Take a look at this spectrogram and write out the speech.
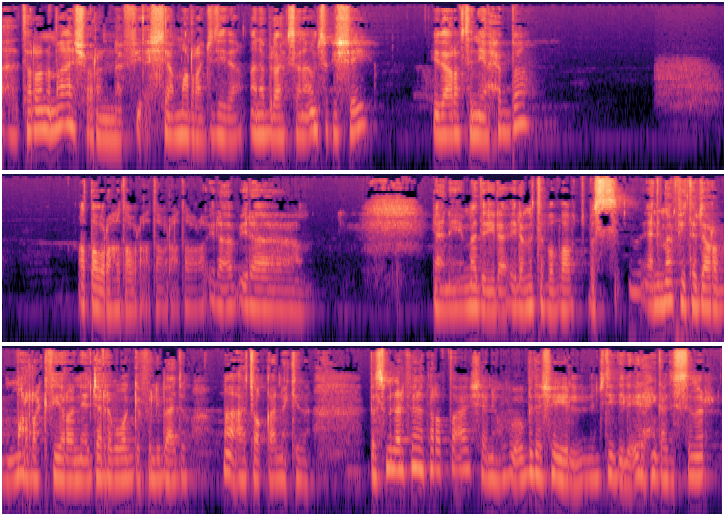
آه، ترى أنا ما أشعر أن في أشياء مرة جديدة. أنا بالعكس أنا أمسك الشيء. إذا عرفت إني أحبه أطوره أطوره أطوره أطوره. إلى إلى يعني ما أدري إلى إلى متى بالضبط. بس يعني ما في تجارب مرة كثيرة إني أجرب اوقف اللي بعده. ما أتوقع إنه كذا. بس من 2013 يعني هو بدأ شيء الجديد اللي الحين قاعد يستمر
